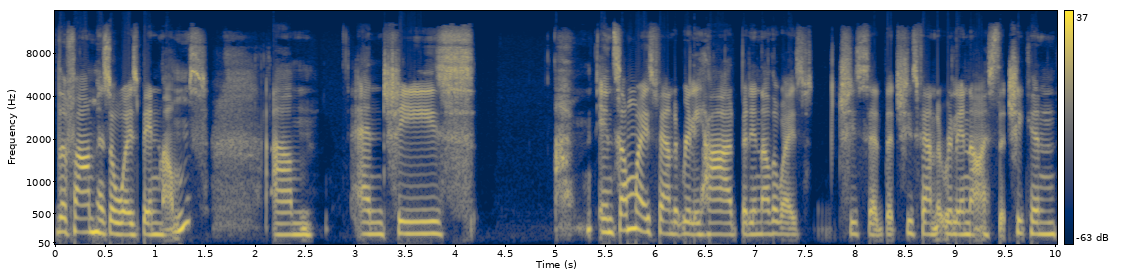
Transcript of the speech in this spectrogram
the farm has always been mum's, um, and she's in some ways found it really hard, but in other ways, she said that she's found it really nice that she can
